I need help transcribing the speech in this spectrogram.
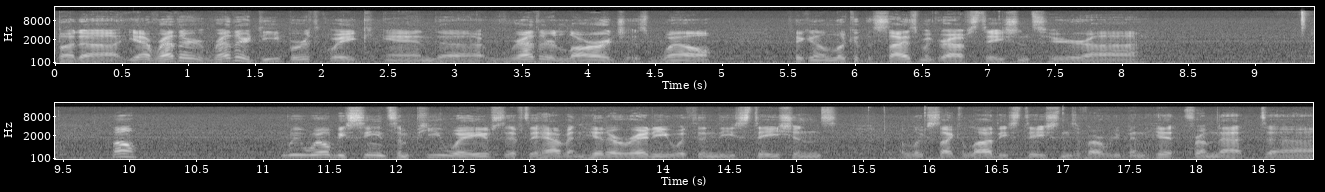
But uh, yeah, rather rather deep earthquake and rather large as well. Taking a look at the seismograph stations here. Well, we will be seeing some P waves if they haven't hit already within these stations. It looks like a lot of these stations have already been hit from that uh,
